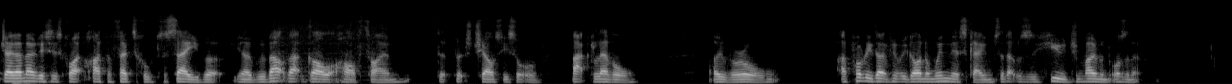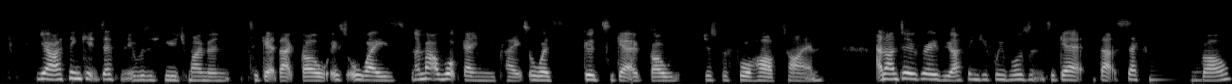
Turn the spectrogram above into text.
Jade, I know this is quite hypothetical to say, but you know, without that goal at half time that puts Chelsea sort of back level overall, I probably don't think we go on and win this game. So that was a huge moment, wasn't it? Yeah, I think it definitely was a huge moment to get that goal. It's always, no matter what game you play, it's always good to get a goal just before half time. And I do agree with you. I think if we wasn't to get that second goal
